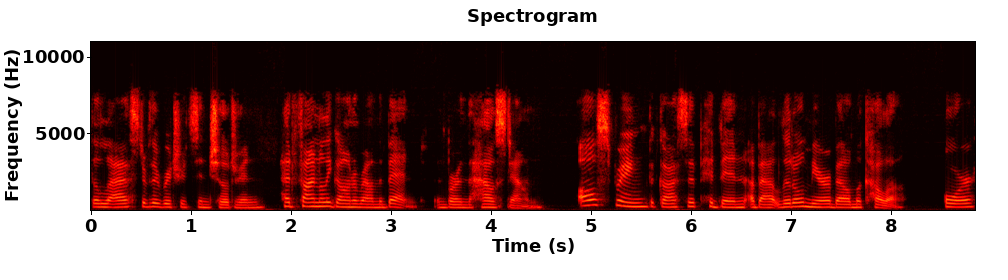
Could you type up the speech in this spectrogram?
the last of the Richardson children, had finally gone around the bend and burned the house down. All spring the gossip had been about little Mirabel McCullough, or,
